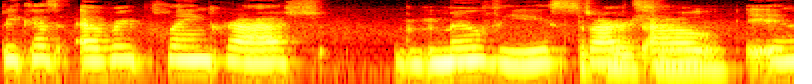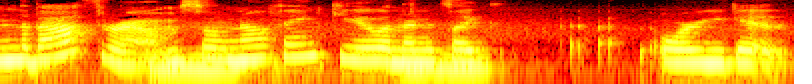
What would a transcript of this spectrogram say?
because every plane crash movie starts out in the bathroom. So Mhm. no, thank you. And then it's Mhm. like, or you get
